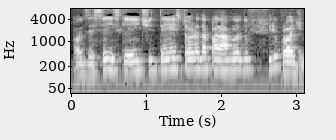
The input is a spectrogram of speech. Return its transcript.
ao 16, que a gente tem a história da parábola do filho pródigo.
